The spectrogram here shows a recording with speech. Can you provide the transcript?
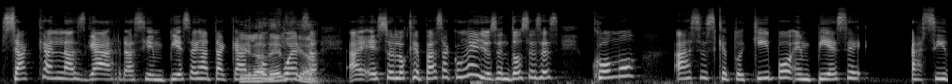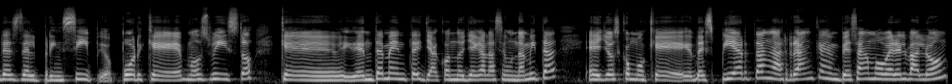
sacan las garras y empiezan a atacar con fuerza. Ah, eso es lo que pasa con ellos. Entonces es cómo haces que tu equipo empiece así desde el principio, porque hemos visto que evidentemente ya cuando llega la segunda mitad, ellos como que despiertan, arrancan, empiezan a mover el balón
